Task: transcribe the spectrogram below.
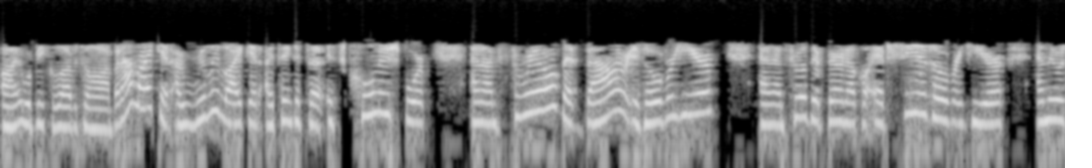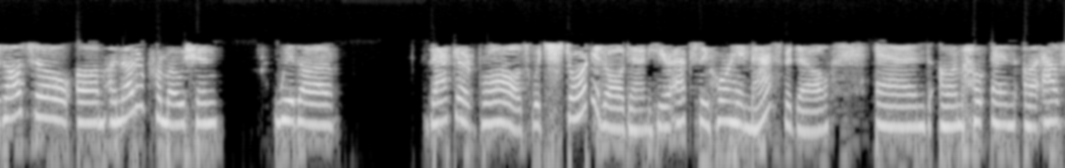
uh, it would be gloves on. But I like it. I really like it. I think it's a it's cool new sport, and I'm thrilled that Valor is over here, and I'm thrilled that Bare Knuckle FC is over here. And there was also um, another promotion with uh, Backyard Brawls, which started all down here. Actually, Jorge Masvidal and um, and uh, Alex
